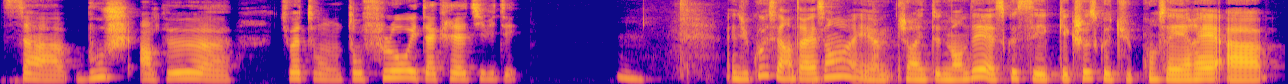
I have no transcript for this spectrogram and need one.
ça bouche un peu, euh, tu vois, ton, ton flow et ta créativité. Mmh. Et du coup, c'est intéressant et euh, j'ai envie de te demander, est-ce que c'est quelque chose que tu conseillerais à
